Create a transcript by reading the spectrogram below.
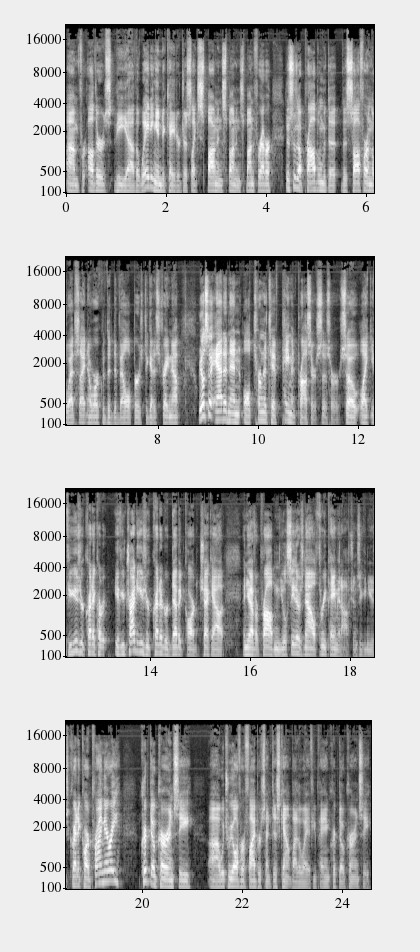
Um, for others, the uh, the waiting indicator just like spun and spun and spun forever. This was a problem with the, the software on the website, and I worked with the developers to get it straightened out. We also added an alternative payment processor. So, like if you use your credit card, if you try to use your credit or debit card to check out and you have a problem, you'll see there's now three payment options. You can use credit card primary, cryptocurrency, uh, which we offer a 5% discount, by the way, if you pay in cryptocurrency.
